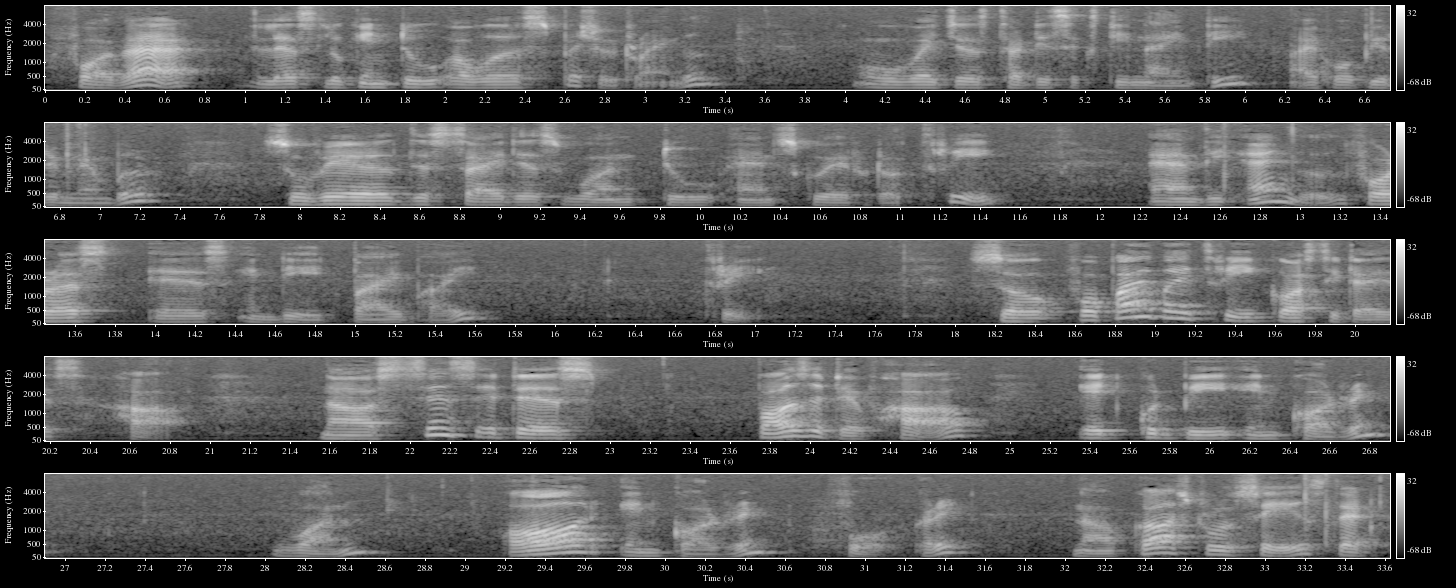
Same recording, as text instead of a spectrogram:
For that, let's look into our special triangle, which is 30, 60, 90. I hope you remember. So where this side is 1, 2 and square root of 3 and the angle for us is indeed pi by 3. So for pi by 3 cos theta is half. Now since it is positive half it could be in quadrant 1 or in quadrant 4 correct? Now cast rule says that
